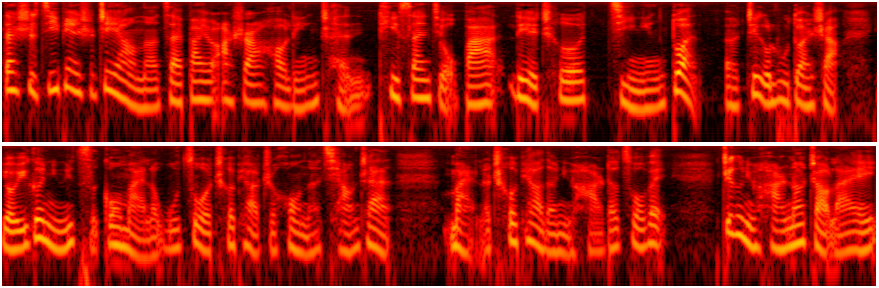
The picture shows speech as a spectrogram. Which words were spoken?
但是即便是这样呢，在八月二十二号凌晨，T 三九八列车济宁段。呃，这个路段上有一个女子购买了无座车票之后呢，强占买了车票的女孩的座位。这个女孩呢找来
